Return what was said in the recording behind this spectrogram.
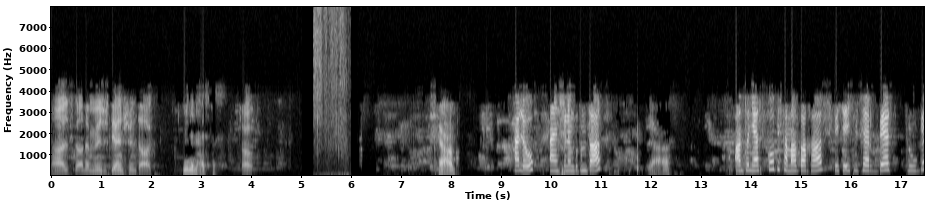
alles klar, dann wünsche ich dir einen schönen Tag. Ihnen heißt es. Ciao. Ja. Hallo, einen schönen guten Tag. Ja. Antonia Scott ist am Apparat. Spreche ich mit Herrn Bert Truge?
